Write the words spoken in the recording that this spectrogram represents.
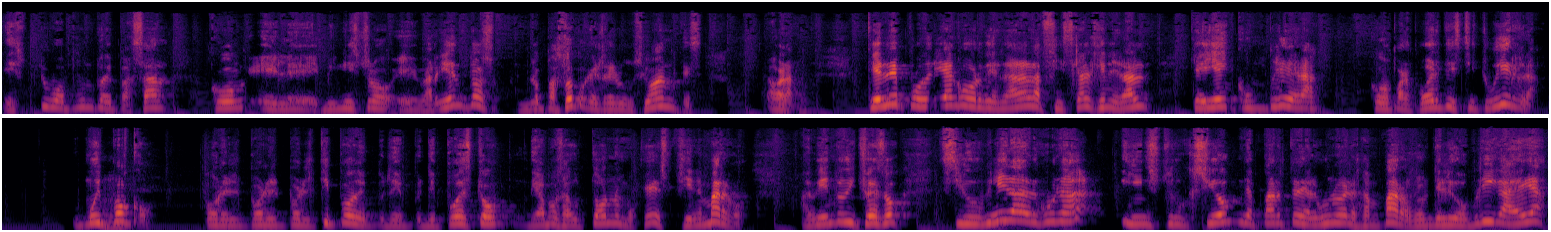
estuvo a punto de pasar con el eh, ministro eh, Barrientos, no pasó porque él renunció antes. Ahora, ¿qué le podrían ordenar a la fiscal general que ella incumpliera como para poder destituirla? Muy poco, por el, por el, por el tipo de, de puesto, digamos, autónomo que es. Sin embargo, habiendo dicho eso, si hubiera alguna instrucción de parte de alguno de los amparos, donde le obliga a ella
